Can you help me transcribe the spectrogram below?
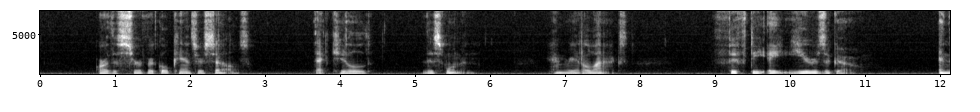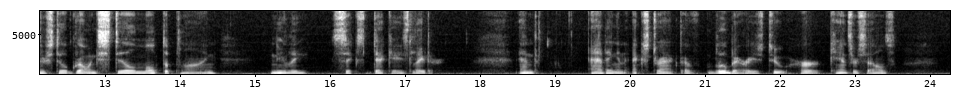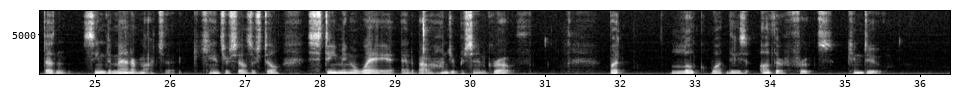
are the cervical cancer cells that killed this woman, Henrietta Lacks, 58 years ago, and they're still growing, still multiplying nearly six decades later. And adding an extract of blueberries to her cancer cells doesn't seem to matter much. The cancer cells are still steaming away at about 100% growth. But look what these other fruits can do.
